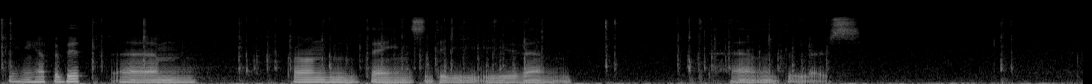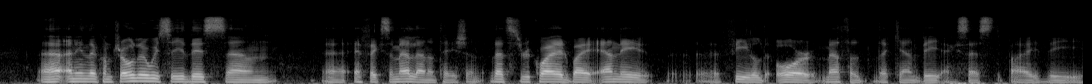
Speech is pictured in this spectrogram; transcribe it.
Cleaning up a bit, um, contains the event handlers. Uh, and in the controller we see this um, uh, fxml annotation that's required by any uh, field or method that can be accessed by the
